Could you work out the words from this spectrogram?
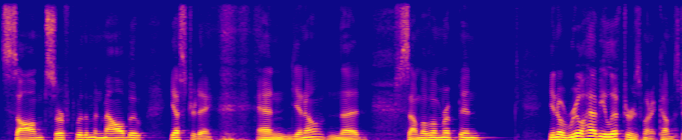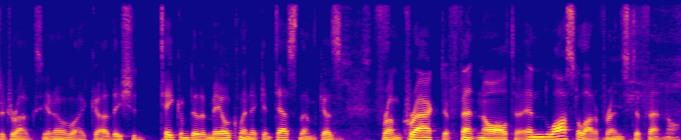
Saw them, surfed with them in Malibu yesterday, and you know, the, some of them have been you know, real heavy lifters when it comes to drugs. You know, like uh, they should take them to the Mayo Clinic and test them because from crack to fentanyl to, and lost a lot of friends to fentanyl,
